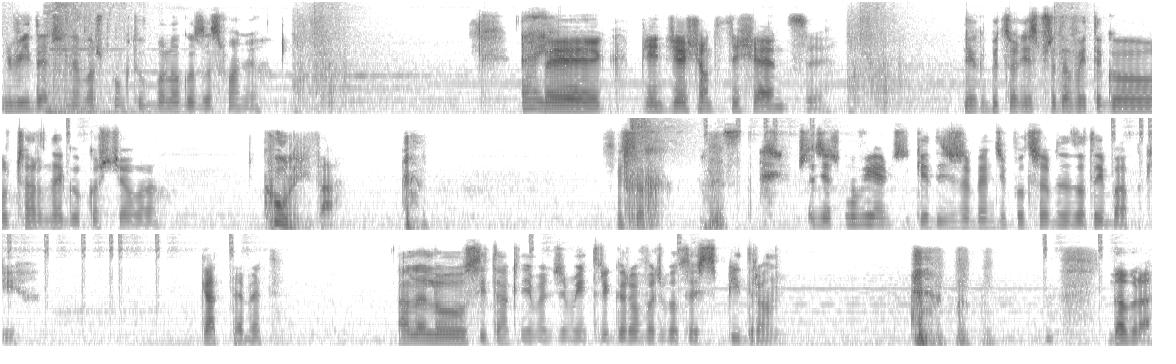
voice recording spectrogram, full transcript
Nie widać ile masz punktów, bo logo zasłania. Ej, Pyk! 50 tysięcy. jakby co nie sprzedawaj tego czarnego kościoła. Kurwa! Przecież mówiłem ci kiedyś, że będzie potrzebny do tej babki. Goddammit. Ale luz i tak nie będziemy jej triggerować, bo to jest speedrun. Dobra,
